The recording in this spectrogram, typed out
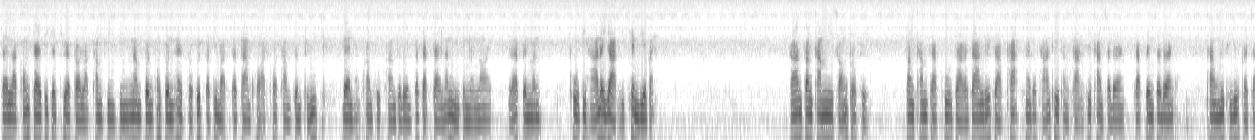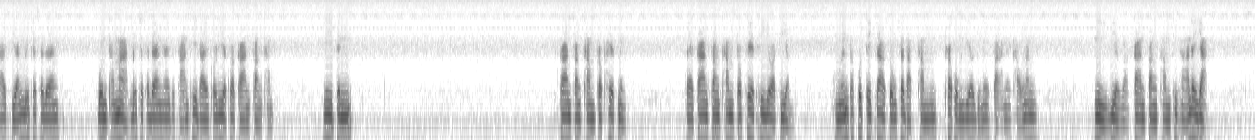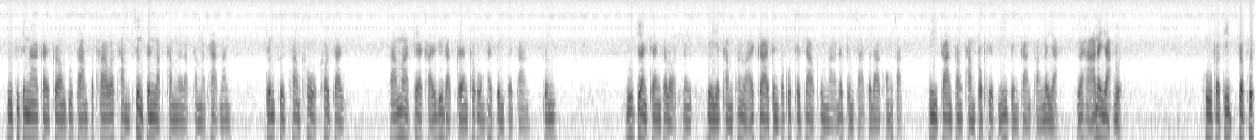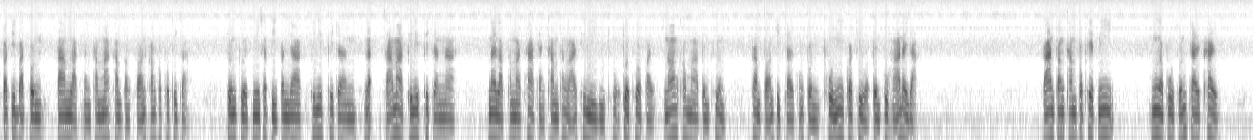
แต่หลักของใจที่จะเชื่อต่อหลักธรรมจริง ๆนำตนของตนให้ประพฤติปฏิบัติไปตามข้ออัดข้อธรรมจนถึงแดนแห่งความสุขความเจริญประจักษ์ใจนั้นมีจำนวนน้อย และเป็นมันผู้ที่หาได้ยากอีกเช่นเดียวกัน การฟังธรรมมีสองประเภท ฟังธรรมจากครูจากอาจารย์หรือจากพระในสถานที่ต่างๆ ที่ท่านแสดงจะเป็นแสดงทางวิทยุกระจายเสียงหรือจะแสดง บนธรรมาทหรือจะแสดงในสถานที่ใดก็เรียกว่าการฟังธรรม นี่เป็น การฟังธรรมประเภทหนึ่ง แต่การฟังธรรมประเภทที่ยอดเยี่ยม เหมือนพระพุทธเจ้าทรงสดับธรรมพระองค์เดียวอยู่ในป่าในเขานั้น นี่เรียกว่าการฟังธรรมที่หาได้ยากคือพิจารณาไก่กรองดูตามสภาวธรรม ซึ่งเป็นหลักธรรมในหลักธรรมชาตินั้น จนเกิดความเข้าอกเข้าใจ สามารถแก้ไขหรือดัดแปลงพระองค์ให้เป็นไปตาม จนรู้แจ้งแทงตลอดในเรียธรรมทั้งหลายกลายเป็นพระพุทธเจ้าขึ้นมาได้เป็นศาสดาของสัตว์ มีการฟังธรรมประเภทนี้เป็นการฟังได้ยากและหาได้ยากด้วย ผู้ปฏิประพฤติปฏิบัติตนตามหลักแห่งธรรมะคำสั่งสอนของพระพุทธเจ้าจนเกิดมีสติปัญญาพินิจพิจารณาและสามารถพินิจพิจารณา ในหลักธรรมชาติแห่งธรรมทั้งหลายที่มีอยู่ทั่วทั่ววไป น้อมเข้ามาเป็นเครื่องพร่ำสอนจิตใจของตน ผู้นี้ก็ชื่อว่าเป็นผู้หาได้ยาก การฟังธรรมประเภทนี้ เมื่อผู้สนใจใคร่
